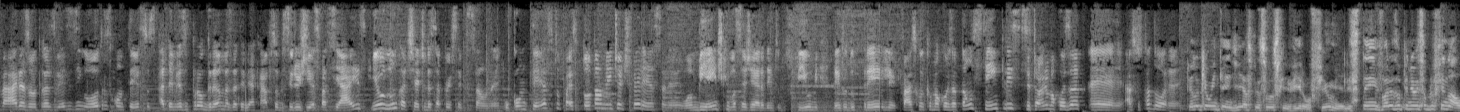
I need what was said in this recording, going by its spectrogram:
várias outras vezes em outros contextos, até mesmo programas da TV a cabo sobre cirurgias faciais, e eu nunca tinha tido essa percepção, né? O contexto faz totalmente a diferença, né? O ambiente que você gera dentro do filme, dentro do trailer, faz com que uma coisa tão simples se torne uma coisa é, assustadora. Pelo que eu entendi, as pessoas que viram o filme, eles têm várias opiniões sobre o final.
